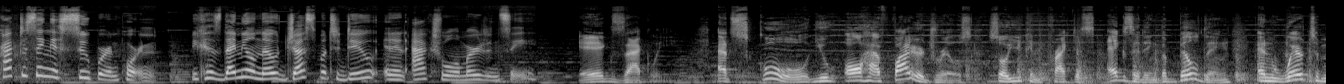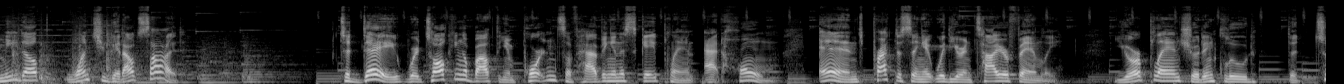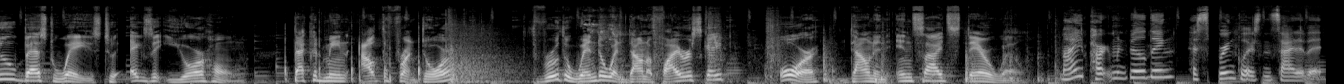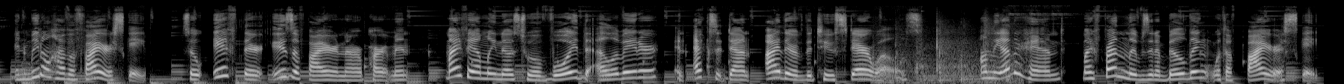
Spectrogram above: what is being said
Practicing is super important because then you'll know just what to do in an actual emergency. Exactly. At school, you all have fire drills so you can practice exiting the building and where to meet up once you get outside. Today, we're talking about the importance of having an escape plan at home and practicing it with your entire family. Your plan should include the two best ways to exit your home. That could mean out the front door, through the window and down a fire escape, or down an inside stairwell. My apartment building has sprinklers inside of it, and we don't have a fire escape. So if there is a fire in our apartment, my family knows to avoid the elevator and exit down either of the two stairwells. On the other hand, my friend lives in a building with a fire escape.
